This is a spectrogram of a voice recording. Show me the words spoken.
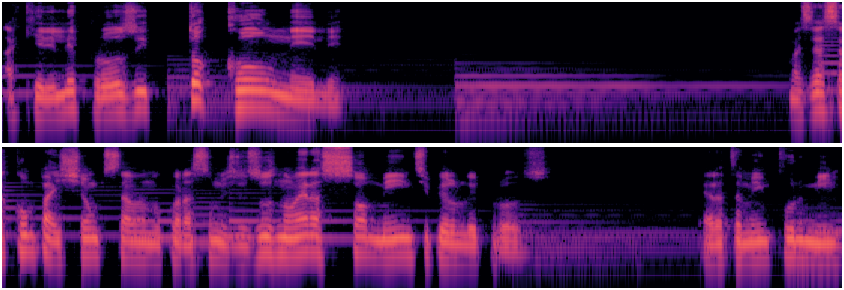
aquele leproso e tocou nele. Mas essa compaixão que estava no coração de Jesus não era somente pelo leproso, era também por mim.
